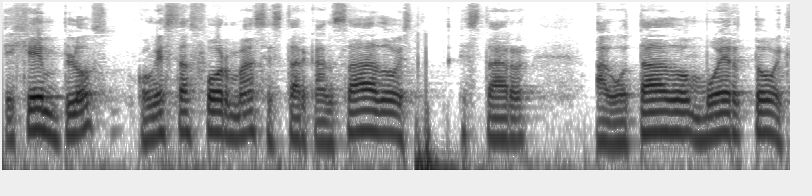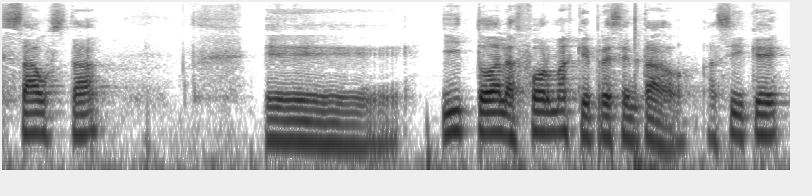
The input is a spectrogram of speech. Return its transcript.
ejemplos con estas formas, estar cansado, estar agotado, muerto, exhausta eh, y todas las formas que he presentado. Así que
